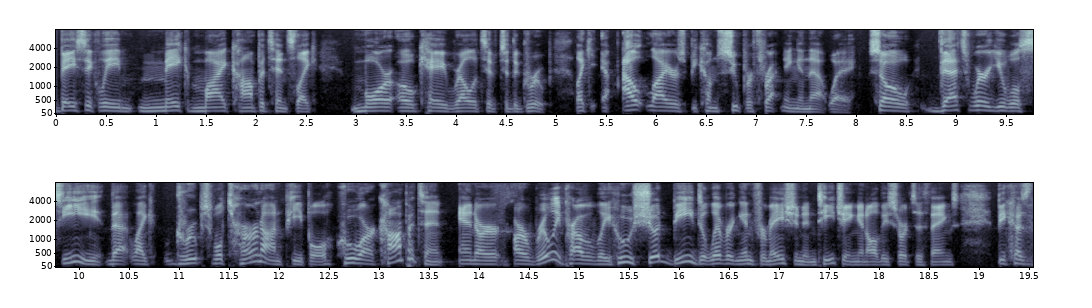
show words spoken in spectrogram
Basically, make my competence like more okay relative to the group. Like outliers become super threatening in that way. So that's where you will see that like groups will turn on people who are competent and are are really probably who should be delivering information and teaching and all these sorts of things because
